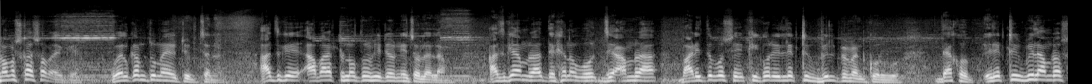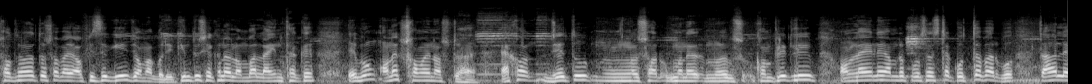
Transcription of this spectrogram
নমস্কার সবাইকে। Welcome to my YouTube channel আজকে আবার একটা নতুন ভিডিও নিয়ে চলে এলাম। আজকে আমরা দেখে নেব যে আমরা বাড়িতে বসে কী করে ইলেকট্রিক বিল পেমেন্ট করব। দেখো ইলেকট্রিক বিল আমরা সাধারণত সবাই অফিসে গিয়েই জমা করি, কিন্তু সেখানে লম্বা লাইন থাকে এবং অনেক সময় নষ্ট হয়। এখন যেহেতু মানে কমপ্লিটলি অনলাইনে আমরা প্রসেসটা করতে পারব, তাহলে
